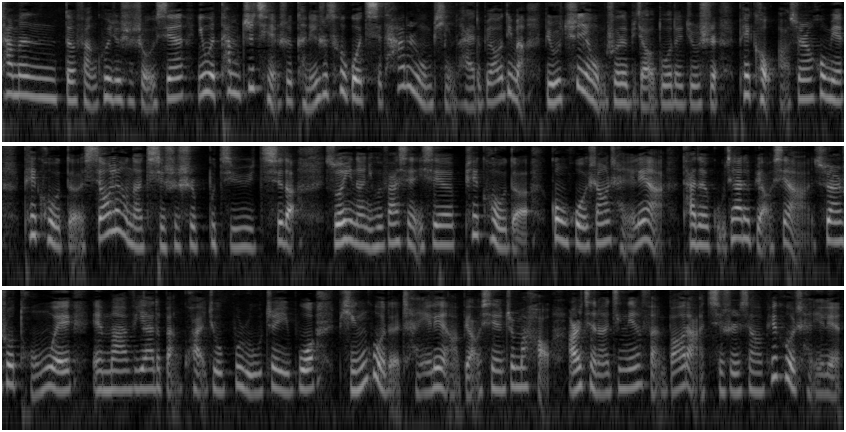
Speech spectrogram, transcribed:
他们的反馈就是，首先，因为他们之前是肯定是测过其他的这种品牌的标的嘛，比如去年我们说的比较多的就是 Pico 啊，虽然后面 Pico 的销量呢其实是不及预期的，所以呢你会发现一些 Pico 的供货商产业链啊，它的股价的表现啊，虽然说同为 MRVR 的板块就不如这一波苹果的产业链啊表现这么好，而且呢今年反包的啊，其实像 Pico 产业链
